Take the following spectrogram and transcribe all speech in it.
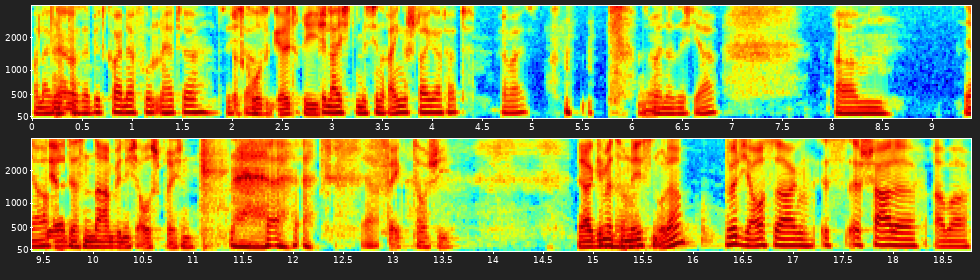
weil er glaubt, ja. dass er Bitcoin erfunden hätte. Sich das große Geld riecht. Vielleicht ein bisschen reingesteigert hat, wer weiß. Aus ja. meiner Sicht, ja. Ähm, ja. Der, dessen Namen wir nicht aussprechen. ja. Fake Toshi. Ja, gehen genau. wir zum genau. nächsten, oder? Würde ich auch sagen. Ist äh, schade, aber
